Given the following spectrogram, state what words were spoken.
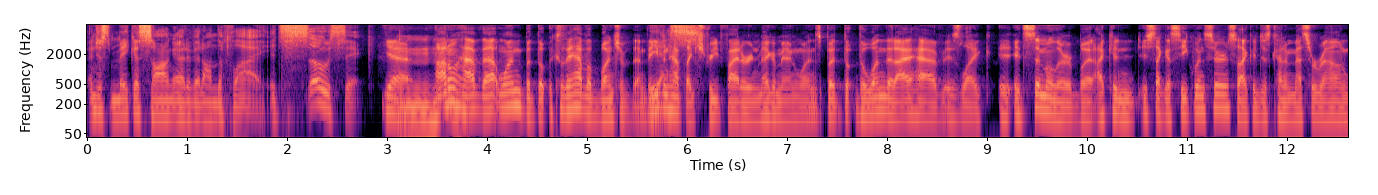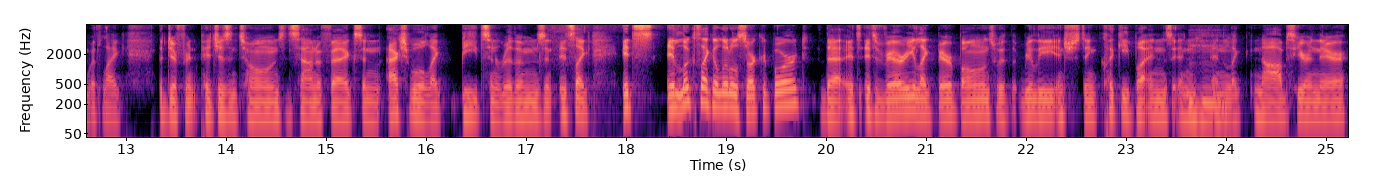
and just make a song out of it on the fly. It's so sick. Yeah, mm-hmm. I don't have that one, but the, because they have a bunch of them, they even have like Street Fighter and Mega Man ones. But the, the one that I have is like it- it's similar, but I can it's like a sequencer, so I could just kind of mess around with like the different pitches and tones and sound effects and actual like beats and rhythms. And it's like it's it looks like a little circuit board that it's it's very like bare bones with really interesting clicky buttons and and like knobs here and there,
